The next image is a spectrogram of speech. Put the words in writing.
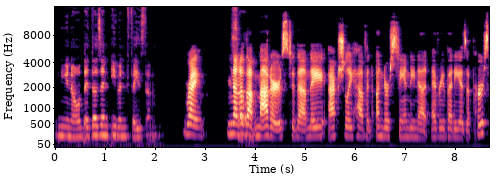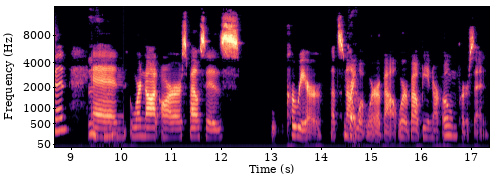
you know it doesn't even faze them. Right. None of that matters to them. They actually have an understanding that everybody is a person Mhm. and we're not our spouse's career. That's not Right. what we're about. We're about being our own person.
